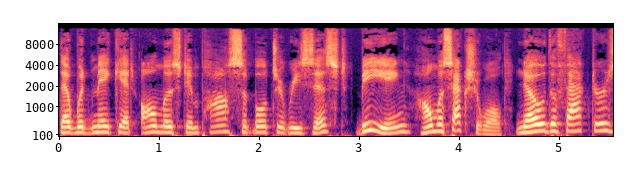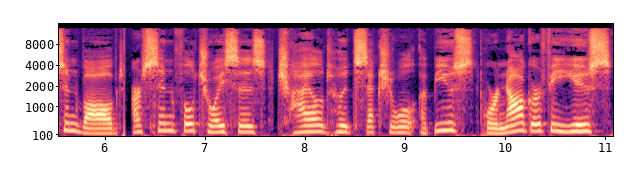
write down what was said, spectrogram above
that would make it almost impossible to resist being homosexual. No, the factors involved are sinful choices, childhood sexual abuse, pornography use,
